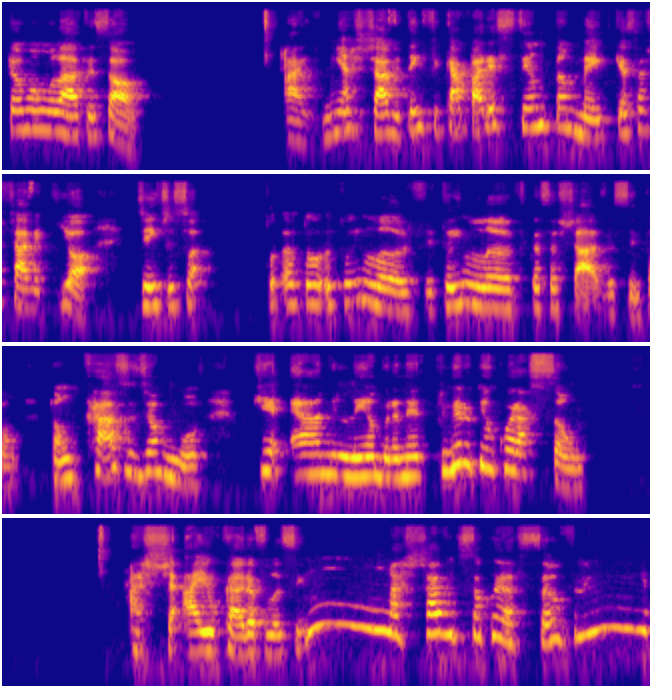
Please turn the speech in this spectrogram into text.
Então vamos lá, pessoal. Ai, minha chave tem que ficar aparecendo também, porque essa chave aqui, ó, gente, eu sou eu tô, eu tô em love, eu tô em love com essa chave, assim, então, então um caso de amor, porque ela me lembra, né, primeiro tem o coração, aí o cara falou assim, hum, a chave do seu coração, eu falei, hum,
